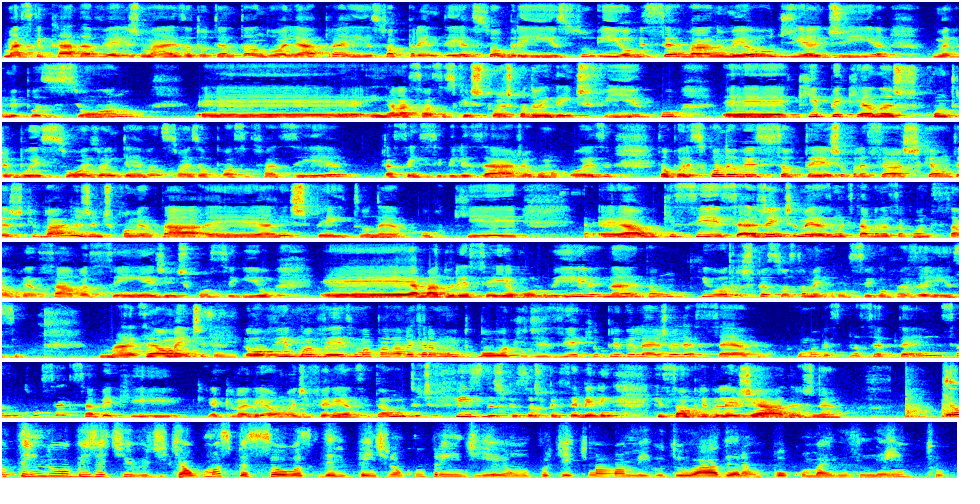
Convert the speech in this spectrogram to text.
mas que cada vez mais eu estou tentando olhar para isso, aprender sobre isso e observar no meu dia a dia como é que eu me posiciono é, em relação a essas questões, quando eu identifico, é, que pequenas contribuições ou intervenções eu posso fazer para sensibilizar de alguma coisa. Então, por isso, quando eu vi esse seu texto, eu falei assim, eu acho que é um texto que vale a gente comentar é, a respeito, né? Porque é algo que se, se a gente mesmo que estava nessa condição pensava assim, a gente conseguiu é, amadurecer e evoluir, né? Então, que outras pessoas também consigam fazer isso. Mas realmente, Sim. eu ouvi uma vez uma palavra que era muito boa, que dizia que o privilégio ele é cego. Uma vez que você tem, você não consegue saber que, que aquilo ali é uma diferença. Então é muito difícil das pessoas perceberem que são privilegiadas, né? Eu tendo o objetivo de que algumas pessoas que de repente não compreendiam porque que um amigo do lado era um pouco mais lento,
